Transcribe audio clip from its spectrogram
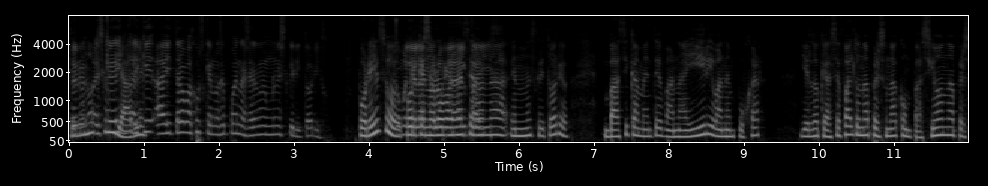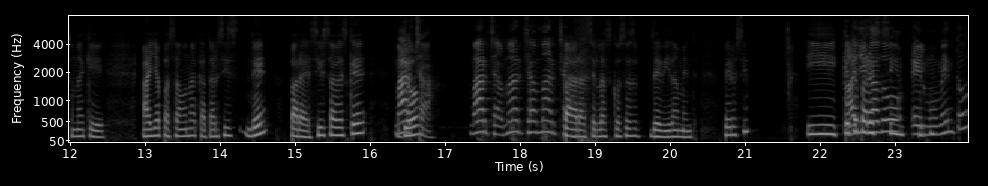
Pero una es que hay, viable. hay que hay trabajos que no se pueden hacer en un escritorio. Por eso, Como porque no lo van a hacer en, país. una- en un escritorio. Básicamente van a ir y van a empujar. Y es lo que hace falta, una persona con pasión, una persona que haya pasado una catarsis de, para decir, ¿sabes qué? Yo, Marcha, marcha, marcha, marcha. para hacer las cosas debidamente. Pero sí. ¿Y qué ha te parece? Sí. el momento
